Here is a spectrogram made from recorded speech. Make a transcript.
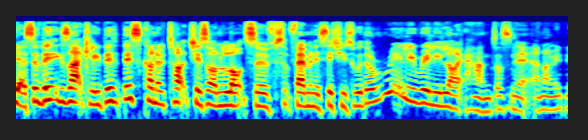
Yeah, so the, exactly. This, this kind of touches on lots of, feminist issues with a really, really light hand, doesn't it? And I mean,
